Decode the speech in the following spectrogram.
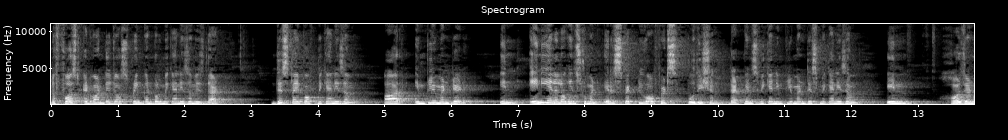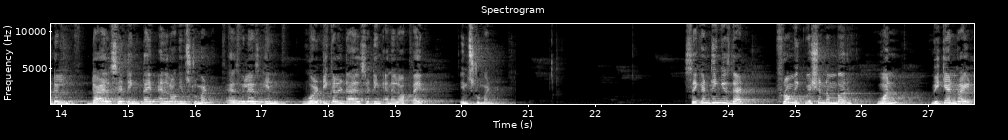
The first advantage of spring control mechanism is that this type of mechanism are implemented in any analog instrument irrespective of its position. That means we can implement this mechanism in horizontal dial setting type analog instrument as well as in vertical dial setting analog type instrument. Second thing is that from equation number 1 we can write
